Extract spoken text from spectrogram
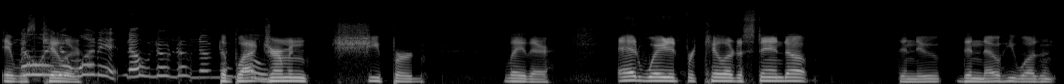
It was no, I Killer. don't want it. No, no, no, no, no. The black no. German shepherd lay there. Ed waited for Killer to stand up. Then knew then know he wasn't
